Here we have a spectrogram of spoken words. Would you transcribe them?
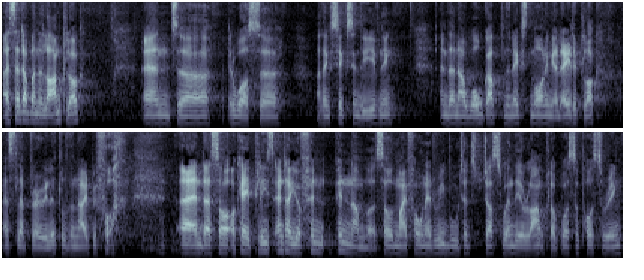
I set up an alarm clock and uh, it was, uh, I think, six in the evening. And then I woke up the next morning at eight o'clock. I slept very little the night before. and I saw, okay, please enter your PIN, PIN number. So my phone had rebooted just when the alarm clock was supposed to ring.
